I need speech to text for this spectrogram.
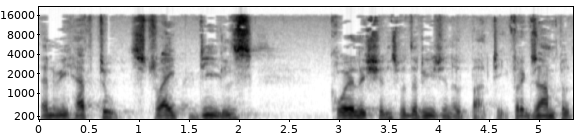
And we have to strike deals, coalitions with the regional party. For example,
